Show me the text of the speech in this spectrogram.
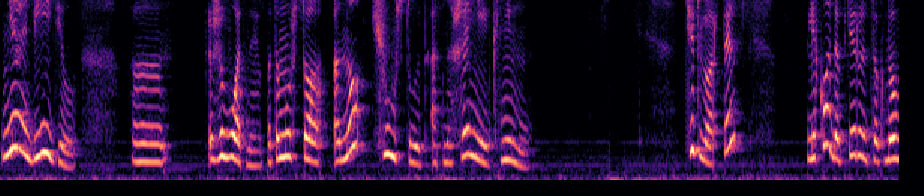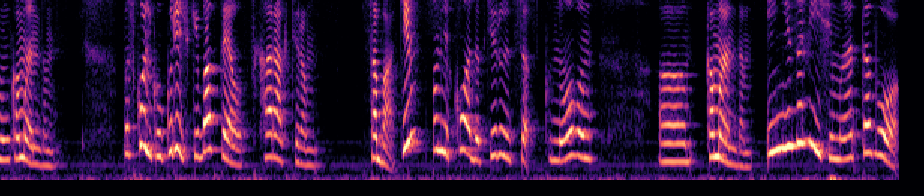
не обидел э, животное, потому что оно чувствует отношение к нему. Четвертое. Легко адаптируется к новым командам. Поскольку курильский бобтейл с характером собаки, он легко адаптируется к новым э, командам. И независимо от того,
